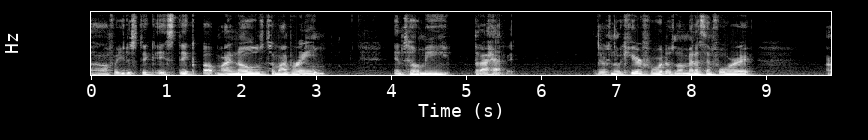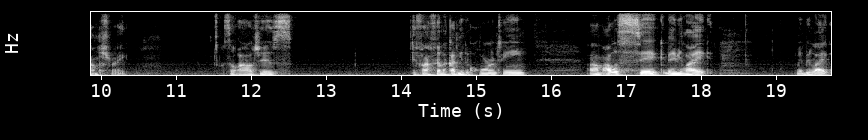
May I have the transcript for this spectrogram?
Uh, for you to stick a stick up my nose to my brain and tell me that I have it. There's no cure for it, there's no medicine for it. I'm straight. So I'll just, if I feel like I need a quarantine, um, I was sick maybe like, maybe like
